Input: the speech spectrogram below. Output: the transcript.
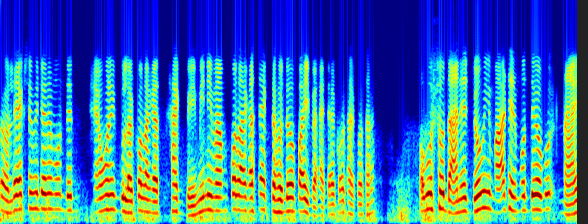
তাহলে একশো মিটারের মধ্যে অনেকগুলা কলা গাছ থাকবে। মিনিমাম কলা গাছ একটা হলেও পাইবা, এটা কথার কথা। অবশ্য ধানের জমি মাঠের মধ্যে নাই,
